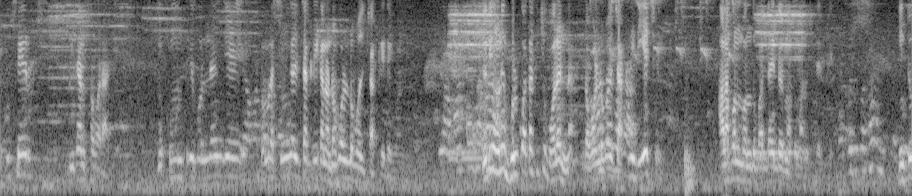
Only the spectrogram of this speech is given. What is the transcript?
একুশের বিধানসভার আগে মুখ্যমন্ত্রী বললেন যে, তোমরা সিঙ্গেল চাকরি কেন? ডবল ডবল চাকরি দেবেন যদি উনি ভুল কথা কিছু বলেন না ডবল ডবল চাকরি দিয়েছে আলাপন বন্দ্যোপাধ্যায়দের মতো মানুষদেরকে। কিন্তু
